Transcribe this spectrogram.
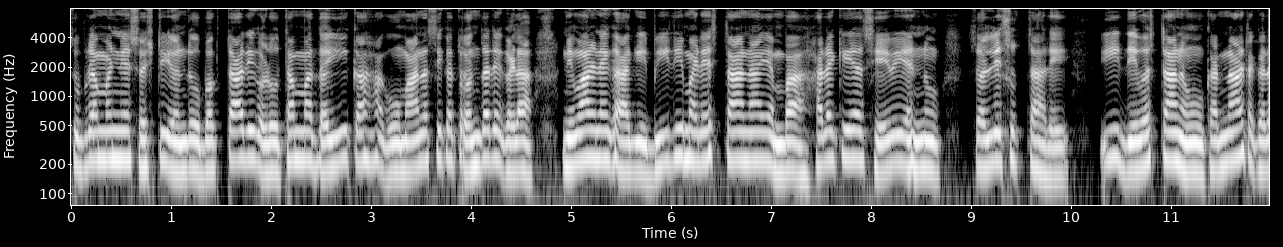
ಸುಬ್ರಹ್ಮಣ್ಯ ಷಷ್ಠಿಯೊಂದು ಭಕ್ತಾದಿಗಳು ತಮ್ಮ ದೈಹಿಕ ಹಾಗೂ ಮಾನಸಿಕ ತೊಂದರೆಗಳ ನಿವಾರಣೆಗಾಗಿ ಬೀದಿ ಮಳೆ ಸ್ನಾನ ಎಂಬ ಹರಕೆಯ ಸೇವೆಯನ್ನು ಸಲ್ಲಿಸುತ್ತಾರೆ. ಈ ದೇವಸ್ಥಾನವು ಕರ್ನಾಟಕದ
